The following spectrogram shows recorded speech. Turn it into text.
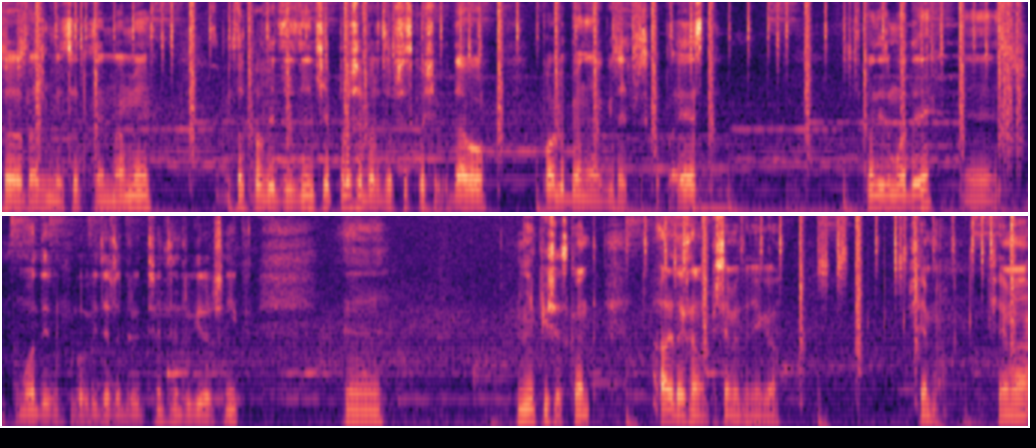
Zobaczmy co tutaj mamy. Odpowiedź za zdjęcie. Proszę bardzo wszystko się udało. Polubione jak widać przez chłopa jest. Skąd jest młody? E, młody, bo widzę, że drugi, drugi rocznik nie pisze skąd ale tak samo piszemy do niego Siema, siema.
